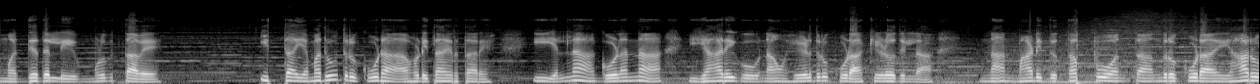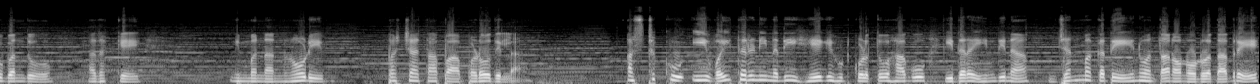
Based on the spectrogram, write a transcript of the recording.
ಮಧ್ಯದಲ್ಲಿ ಮುಳುಗುತ್ತವೆ ಇತ್ತ ಯಮದೂತರು ಕೂಡ ಹೊಡಿತಾ ಇರ್ತಾರೆ. ಈ ಎಲ್ಲ ಗೋಳನ್ನು ಯಾರಿಗೂ ನಾವು ಹೇಳಿದ್ರೂ ಕೂಡ ಕೇಳೋದಿಲ್ಲ. ನಾನು ಮಾಡಿದ್ದು ತಪ್ಪು ಅಂತ ಅಂದರೂ ಕೂಡ ಯಾರೂ ಬಂದು ಅದಕ್ಕೆ ನಿಮ್ಮನ್ನು ನೋಡಿ ಪಶ್ಚಾತ್ತಾಪ ಪಡೋದಿಲ್ಲ. ಅಷ್ಟಕ್ಕೂ ಈ ವೈತರಣಿ ನದಿ ಹೇಗೆ ಹುಟ್ಕೊಳ್ತು ಹಾಗೂ ಇದರ ಹಿಂದಿನ ಜನ್ಮ ಕಥೆ ಏನು ಅಂತ ನಾವು ನೋಡೋದಾದರೆ,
